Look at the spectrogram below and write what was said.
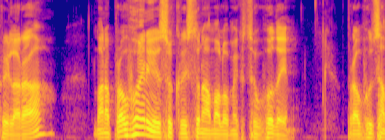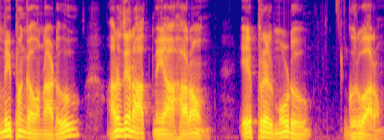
ప్రిలరా మన ప్రభు అయిన యేసు క్రీస్తునామాలో మీకు శుభోదయం. ప్రభు సమీపంగా ఉన్నాడు. అనుదిన ఆత్మీయ ఆహారం ఏప్రిల్ మూడు గురువారం.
